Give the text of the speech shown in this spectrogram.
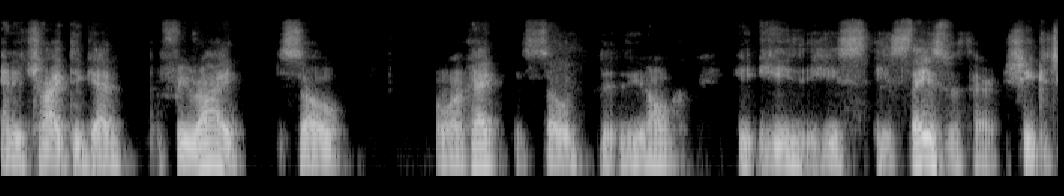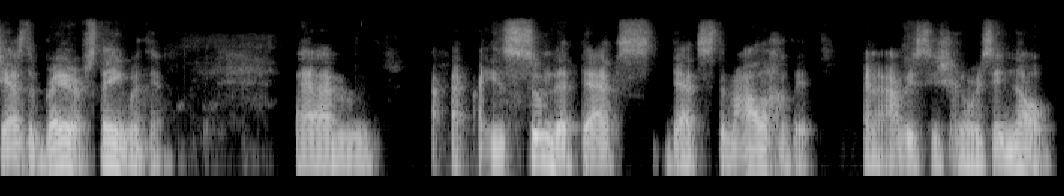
and he tried to get a free ride. So, okay, so you know he he he, he stays with her. She she has the brayer of staying with him. Um, I, assume that that's that's the mahalach of it, and obviously she can always say no.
